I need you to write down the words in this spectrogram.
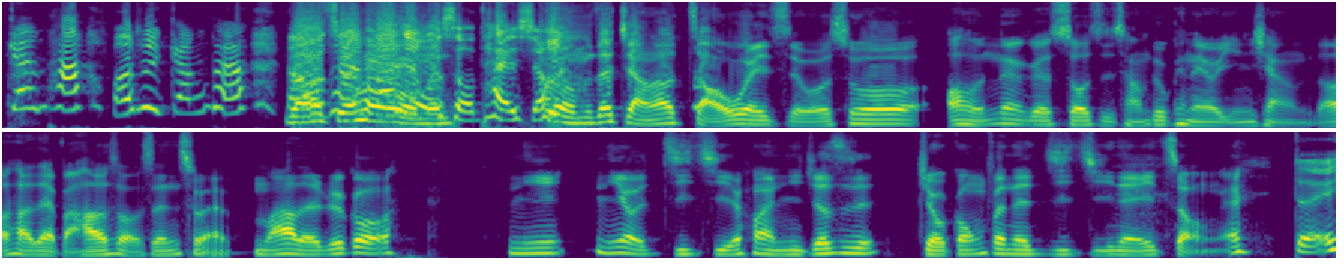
干他，我要去干他，然后最后我们手太小。对，，我们在讲到找位置，我说哦那个手指长度可能有影响，然后他再把他的手伸出来，妈的，如果你你有鸡鸡的话，你就是九公分的鸡鸡那一种、哎，对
